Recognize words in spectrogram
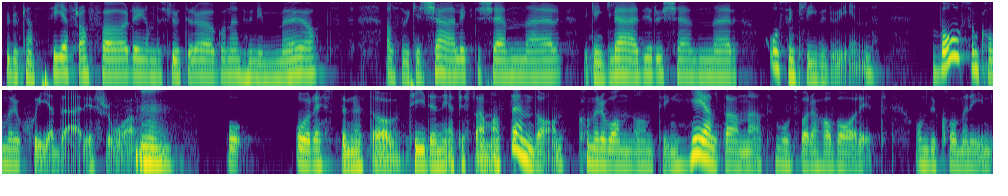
hur du kan se framför dig om du sluter ögonen, hur ni möts, alltså vilken kärlek du känner, vilken glädje du känner och sen kliver du in. Vad som kommer att ske därifrån mm. och, och resten av tiden ner tillsammans den dagen kommer att vara någonting helt annat mot vad det har varit om du kommer in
